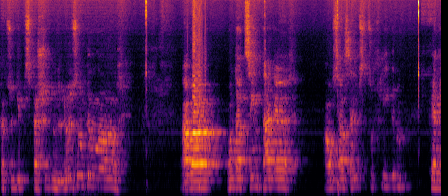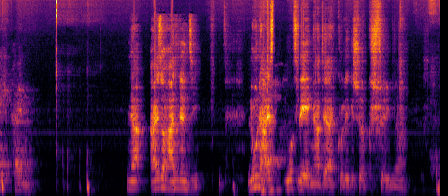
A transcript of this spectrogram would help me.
Dazu gibt es verschiedene Lösungen, aber unter zehn Tage außer selbst zu fliegen, kenne ich keinen. Ja, also handeln Sie. Nun heißt es loslegen, hat der Kollege Schirp geschrieben. Ja.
